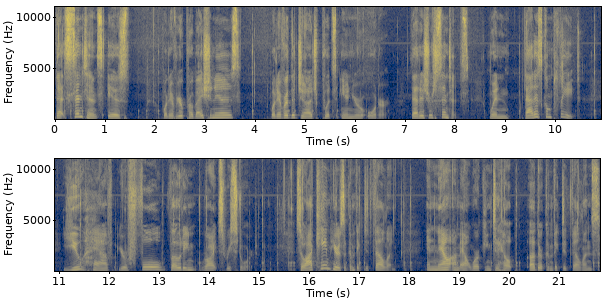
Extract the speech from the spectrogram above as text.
That sentence is whatever your probation is, whatever the judge puts in your order. That is your sentence. When that is complete, you have your full voting rights restored. So I came here as a convicted felon, and now I'm out working to help other convicted felons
